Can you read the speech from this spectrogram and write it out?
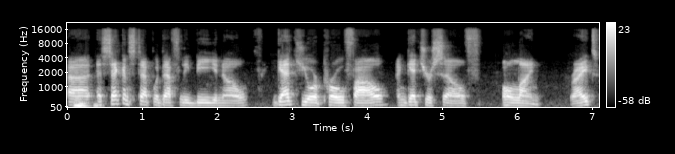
uh, mm-hmm. a second step would definitely be you know get your profile and get yourself online right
